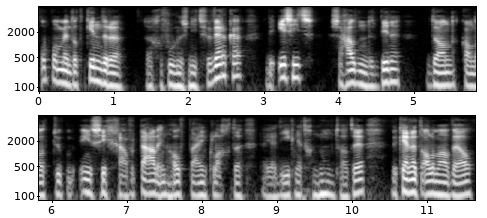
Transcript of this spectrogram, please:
op het moment dat kinderen uh, gevoelens niet verwerken, er is iets, ze houden het binnen, dan kan dat natuurlijk in zich gaan vertalen in hoofdpijnklachten, nou ja, die ik net genoemd had. Hè. We kennen het allemaal wel.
